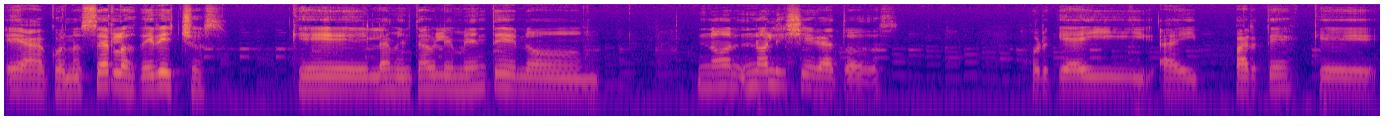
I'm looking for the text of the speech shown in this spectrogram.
eh, a conocer los derechos que lamentablemente no, no, no les llega a todos, porque hay, hay partes que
